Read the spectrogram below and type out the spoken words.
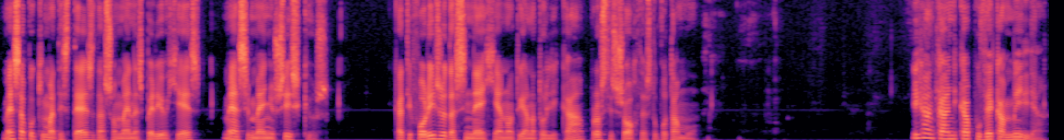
μέσα από κυματιστές δασωμένες περιοχές με ασημένιους ίσκιους, κατηφορίζοντας συνέχεια νοτιοανατολικά προς τις όχθες του ποταμού. Είχαν κάνει κάπου δέκα μίλια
